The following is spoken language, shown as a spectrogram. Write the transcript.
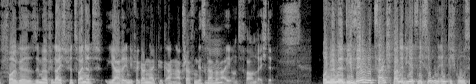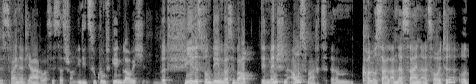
Folge, sind wir vielleicht für 200 Jahre in die Vergangenheit gegangen, Abschaffung der Sklaverei mhm. und Frauenrechte. Und wenn wir dieselbe Zeitspanne, die jetzt nicht so unendlich groß ist, 200 Jahre, was ist das schon, in die Zukunft gehen, glaube ich, wird vieles von dem, was überhaupt den Menschen ausmacht, ähm, kolossal anders sein als heute. Und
